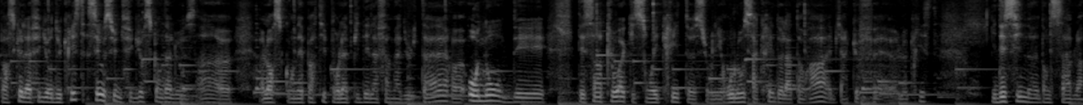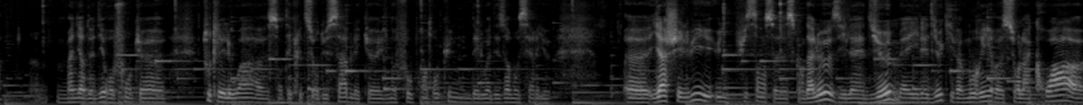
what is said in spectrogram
parce que la figure du Christ, c'est aussi une figure scandaleuse. Hein. Euh, lorsqu'on est parti pour lapider la femme adultère, euh, au nom des, saintes lois qui sont écrites sur les rouleaux sacrés de la Torah, eh bien, que fait euh, le Christ? Il dessine dans le sable. manière de dire, au fond, que toutes les lois sont écrites sur du sable et qu'il ne faut prendre aucune des lois des hommes au sérieux. Euh, il y a chez lui une puissance euh, scandaleuse. Il est Dieu, mais il est Dieu qui va mourir sur la croix euh,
